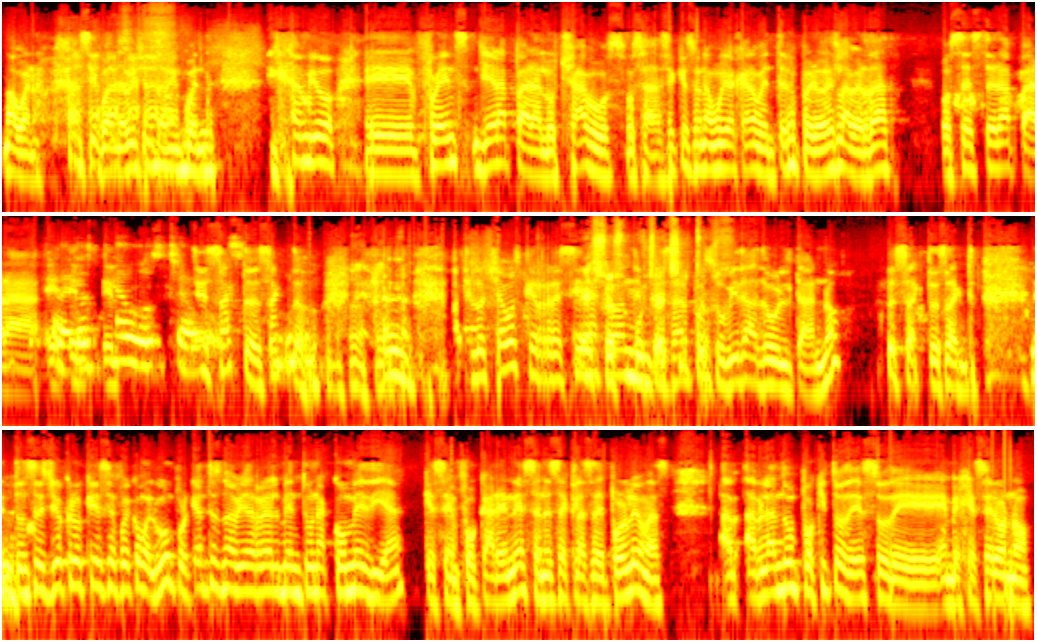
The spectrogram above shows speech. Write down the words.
No, bueno, sí, WandaVision también cuenta. En cambio, eh, Friends ya era para los chavos. O sea, sé que suena muy a caro entero, pero es la verdad. O sea, esto era para, los chavos, chavos. exacto, exacto. para los chavos que recién acaban de empezar por su vida adulta, ¿no? Exacto, exacto. Entonces yo creo que ese fue como el boom, porque antes no había realmente una comedia que se enfocara en eso, en esa clase de problemas. hablando un poquito de eso de envejecer o no,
